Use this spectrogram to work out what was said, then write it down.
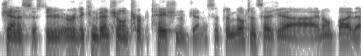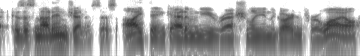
Genesis or the conventional interpretation of Genesis. But Milton says, yeah, I don't buy that because it's not in Genesis. I think Adam and Eve were actually in the garden for a while,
